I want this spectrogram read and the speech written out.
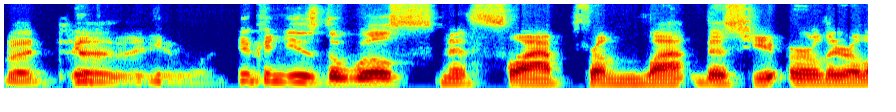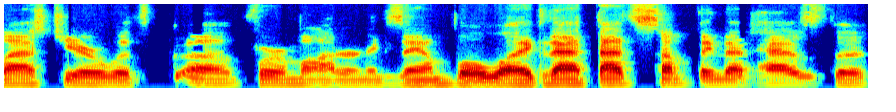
but uh, anyway. you can use the Will Smith slap from la- this year earlier last year with uh, for a modern example like that that's something that has the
